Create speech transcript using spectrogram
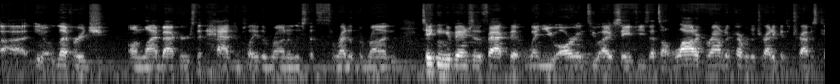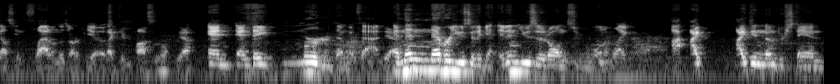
uh, you know leverage on linebackers that had to play the run, at least the threat of the run. Taking advantage of the fact that when you are in two high safeties, that's a lot of ground to cover to try to get to Travis Kelce in the flat on those RPOs Like impossible. Yeah. and and they murdered them with that, Yeah. and then never used it again. They didn't use it at all in the Super Bowl, and I'm like, I I, I didn't understand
